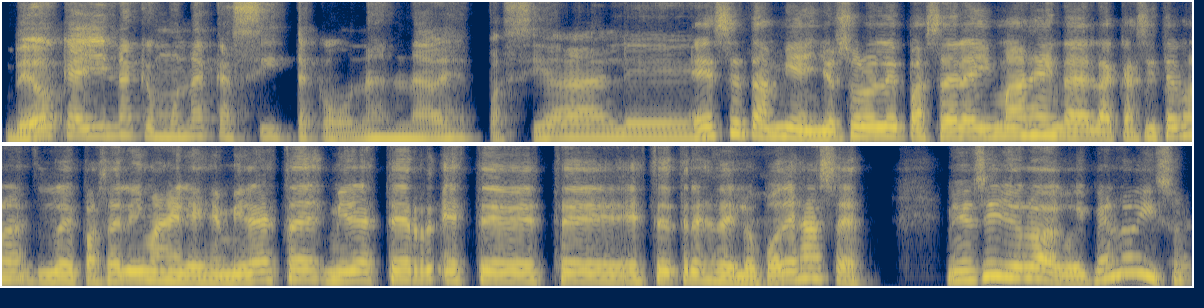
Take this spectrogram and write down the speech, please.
Veo que hay una como una casita con unas naves espaciales. Ese también, yo solo le pasé la imagen, la de la casita con le pasé la imagen y le dije, mira este, mira este, este, este, este 3D, ¿lo puedes hacer? Me dijo, sí, yo lo hago, y me lo hizo.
